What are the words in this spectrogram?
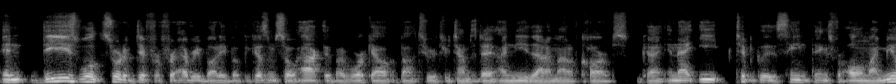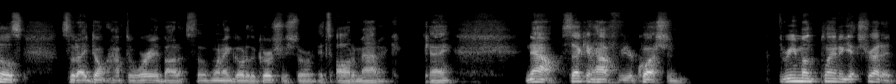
And these will sort of differ for everybody, but because I'm so active, I work out about two or three times a day. I need that amount of carbs. Okay. And I eat typically the same things for all of my meals so that I don't have to worry about it. So when I go to the grocery store, it's automatic. Okay. Now, second half of your question three month plan to get shredded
